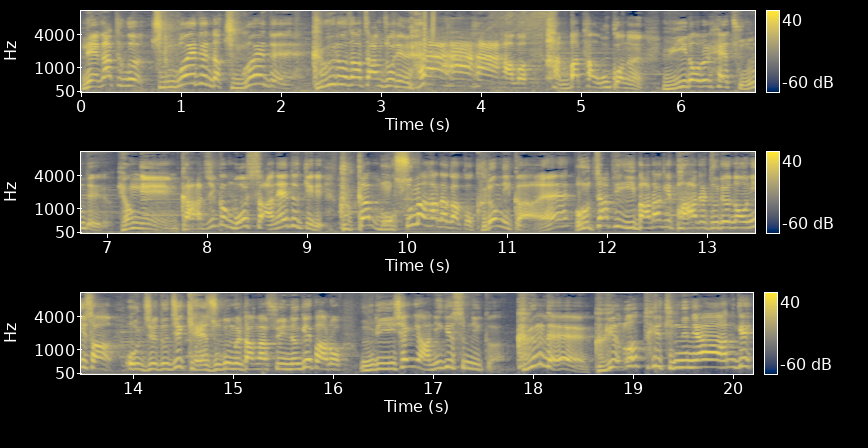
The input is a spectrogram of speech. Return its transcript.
내 같은 거 죽어야 된다 죽어야 돼. 그러자 짱조리는 하하하 하고 한바탕 웃고는 위로를 해주는데요. 형님 가지고 뭘 싸네들끼리 그깟 목숨을 하나 갖고 그럽니까? 에? 어차피 이 바닥에 발을 들여놓은 이상 언제든지 개수금을 당할 수 있는 게 바로 우리 인생이 아니겠습니까? 근데 그게 어떻게 죽느냐 하는 게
